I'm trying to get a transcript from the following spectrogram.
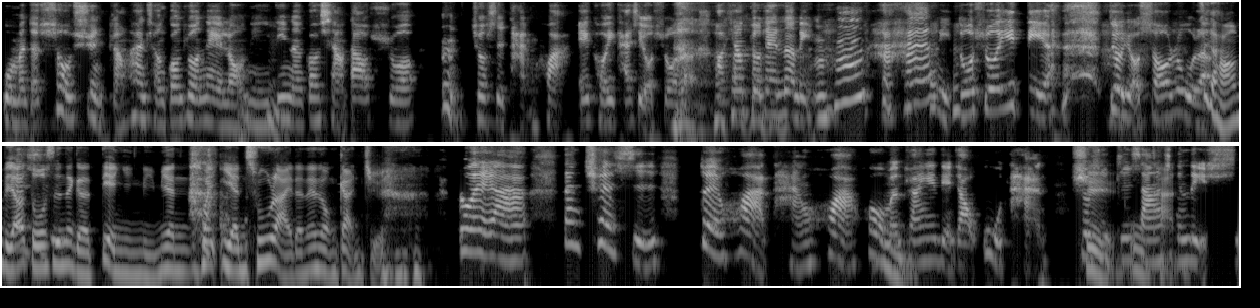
我们的受训转换成工作内容，你一定能够想到说。嗯，就是谈话。Echo 一开始有说了，好像坐在那里，嗯哼，哈哈，你多说一点 就有收入了。这个好像比较多是那个电影里面会演出来的那种感觉。对呀、啊，但确实对话、谈话，或我们专业点叫误谈，嗯、就是智商心理师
